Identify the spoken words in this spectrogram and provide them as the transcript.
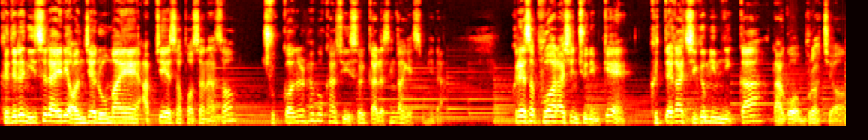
그들은 이스라엘이 언제 로마의 압제에서 벗어나서 주권을 회복할 수 있을까를 생각했습니다. 그래서 부활하신 주님께 그때가 지금입니까? 라고 물었죠.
